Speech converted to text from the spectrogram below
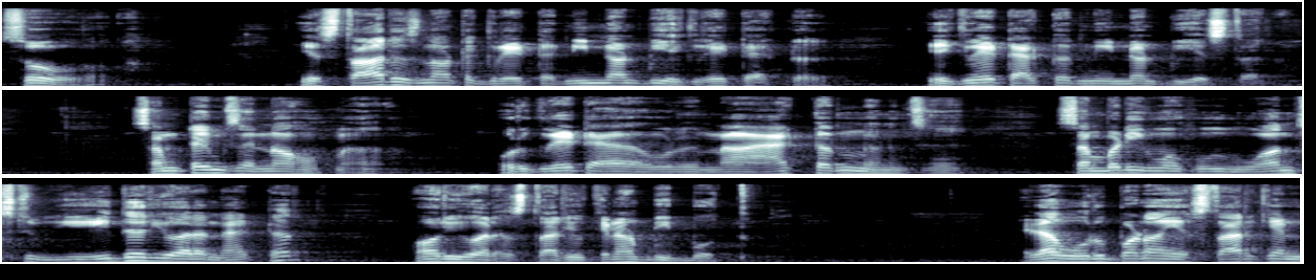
So a star is not a great need not be a great actor a great actor need not be a star sometimes என்ன ஆகும்னா ஒரு கிரேட் ஒரு நான் ஆக்டர்னு நினச்சேன் சம்படி ஹூ வாண்ட்ஸ் டு எதர் யூ ஆர் அன் ஆக்டர் ஆர் யூ ஆர் அ ஸ்டார் யூ cannot பி போத் ஏதாவது ஒரு படம் எ ஸ்டார் கேன்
